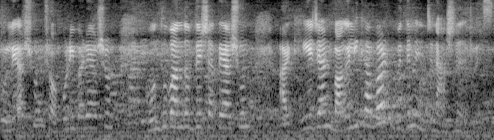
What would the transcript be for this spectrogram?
চলে আসুন, সপরিবারে আসুন বন্ধু বান্ধবদের সাথে আসুন, আর খেয়ে যান বাঙালি খাবার উইথ ইন ইন্টারন্যাশনাল টুইস্ট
